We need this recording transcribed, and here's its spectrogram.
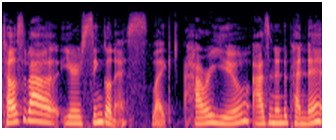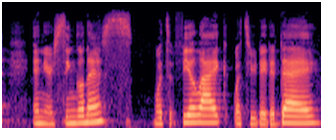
Tell us about your singleness. Like, how are you as an independent in your singleness? What's it feel like? What's your day to day?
